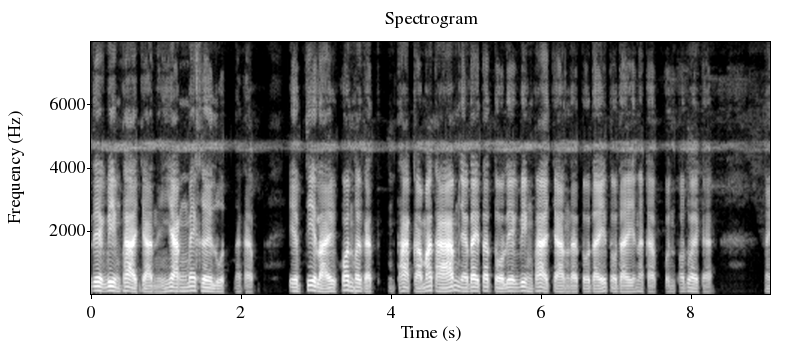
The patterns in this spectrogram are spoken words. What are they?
เลขวิ่งพระอาจารย์นี่ยังไม่เคยหลุดนะครับเอฟที่หลายคนเพิ่นก็ถ้ากลับมาถามอยากได้ตัตัวเลขวิ่งพระอาจารย์และตัวใดตัวใดนะครับคนพ่อด้วยก็ให้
